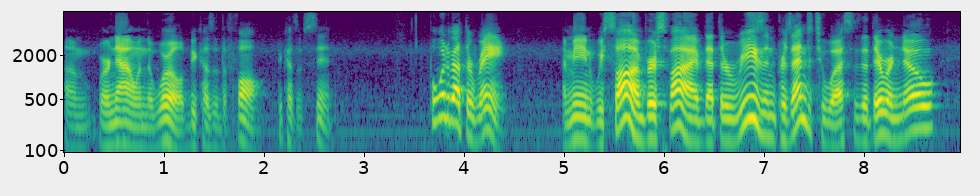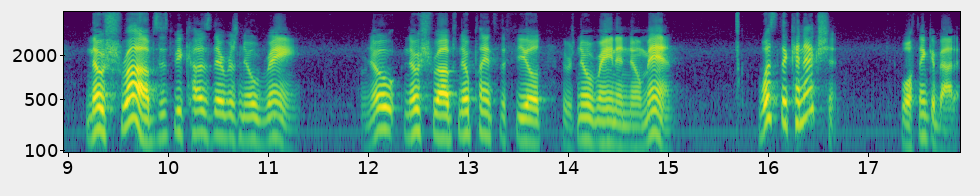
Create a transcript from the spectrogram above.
um, are now in the world because of the fall, because of sin. But what about the rain? I mean, we saw in verse 5 that the reason presented to us is that there were no, no shrubs is because there was no rain. No, no shrubs, no plants of the field, there was no rain and no man. What's the connection? Well, think about it.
